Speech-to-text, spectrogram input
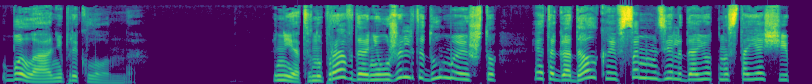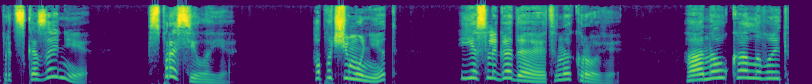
была непреклонна. «Нет, ну правда, неужели ты думаешь, что эта гадалка и в самом деле дает настоящие предсказания?» — спросила я. «А почему нет, если гадает на крови?» А она укалывает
